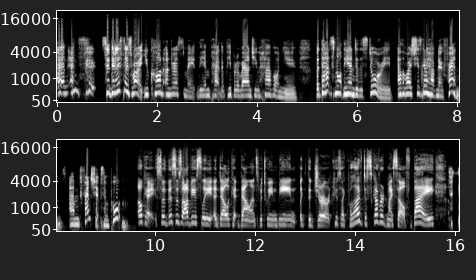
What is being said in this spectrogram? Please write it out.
and and so so the listener's right. You can't underestimate the impact that people around you have on you. But that's not the end of the story. Otherwise she's going to have no friends. And friendship's important. Okay so this is obviously a delicate balance between being like the jerk who's like well i've discovered myself. Bye.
